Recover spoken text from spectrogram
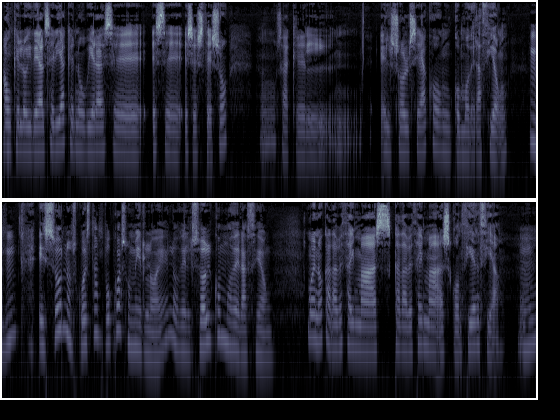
aunque lo ideal sería que no hubiera ese, ese, ese exceso, o sea, que el, el sol sea con, con moderación. Eso nos cuesta un poco asumirlo, ¿eh? Lo del sol con moderación. Bueno, cada vez hay más, cada vez hay más conciencia. ¿eh?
